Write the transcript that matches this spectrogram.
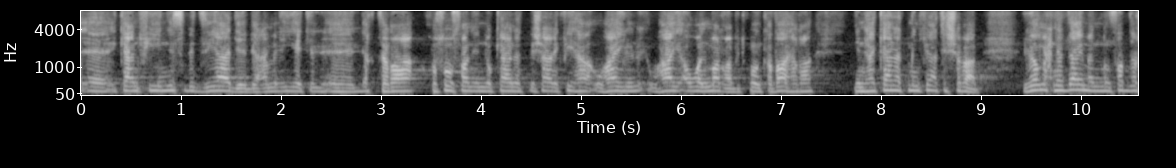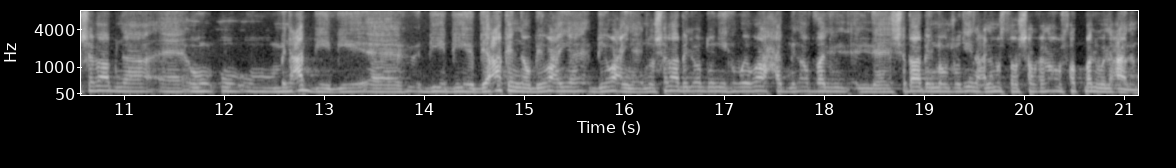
آه، كان في نسبة زيادة بعملية الاقتراع خصوصا إنه كانت بشارك فيها وهاي وهاي أول مرة بتكون كظاهرة. انها كانت من فئة الشباب. اليوم إحنا دائما بنصدر شبابنا آه، وبنعبي آه، بعقلنا وبوعي بوعينا إنه الشباب الأردني هو واحد من أفضل الشباب الموجودين على مستوى الشرق الأوسط بل والعالم.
